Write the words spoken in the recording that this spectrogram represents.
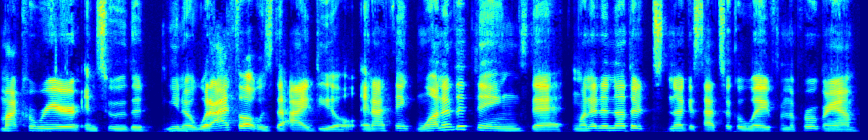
my career into the you know what i thought was the ideal. And i think one of the things that one of the other nuggets i took away from the program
